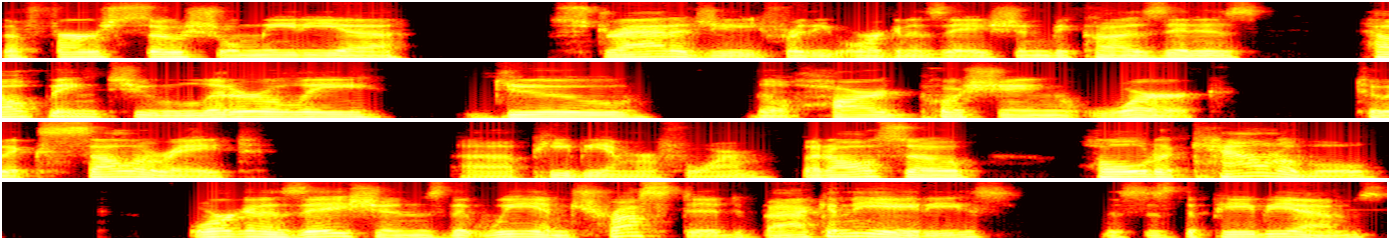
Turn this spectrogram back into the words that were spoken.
the first social media strategy for the organization because it is helping to literally do the hard pushing work to accelerate uh, PBM reform, but also hold accountable organizations that we entrusted back in the 80s, this is the PBMs,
